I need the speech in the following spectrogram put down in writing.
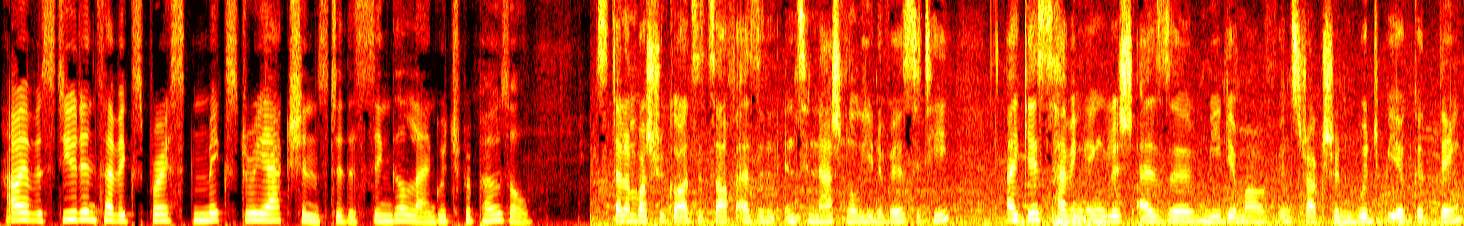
However, students have expressed mixed reactions to the single language proposal. Stellenbosch regards itself as an international university. I guess having English as a medium of instruction would be a good thing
